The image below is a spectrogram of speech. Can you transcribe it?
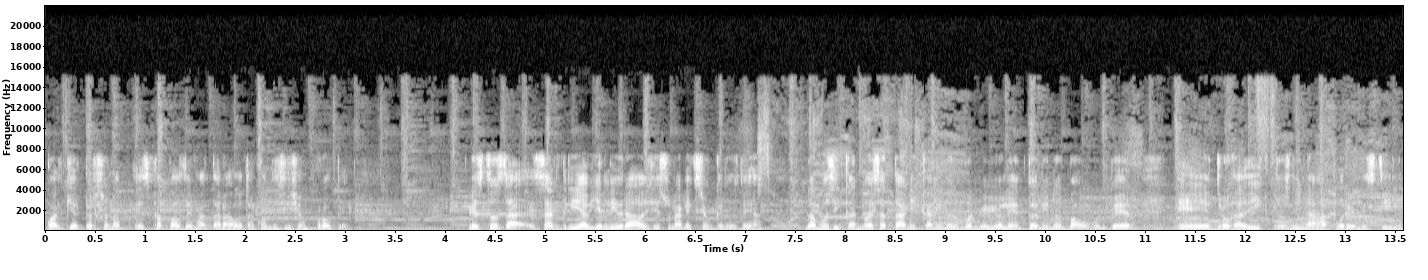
cualquier persona es capaz de matar a otra con decisión propia. Esto saldría bien librado y es una lección que nos deja. La música no es satánica, ni nos vuelve violentos, ni nos va a volver eh, drogadictos, ni nada por el estilo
